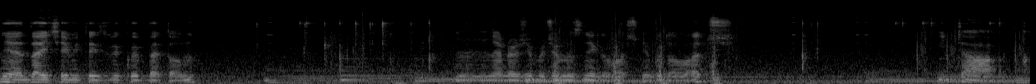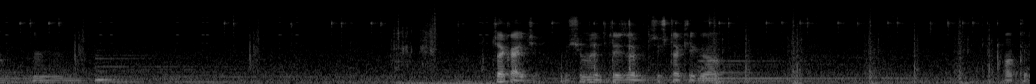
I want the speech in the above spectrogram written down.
Nie, dajcie mi tutaj zwykły beton. Mm, Na razie będziemy z niego właśnie budować. I tak. Czekajcie, musimy tutaj zrobić coś takiego. Okej.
